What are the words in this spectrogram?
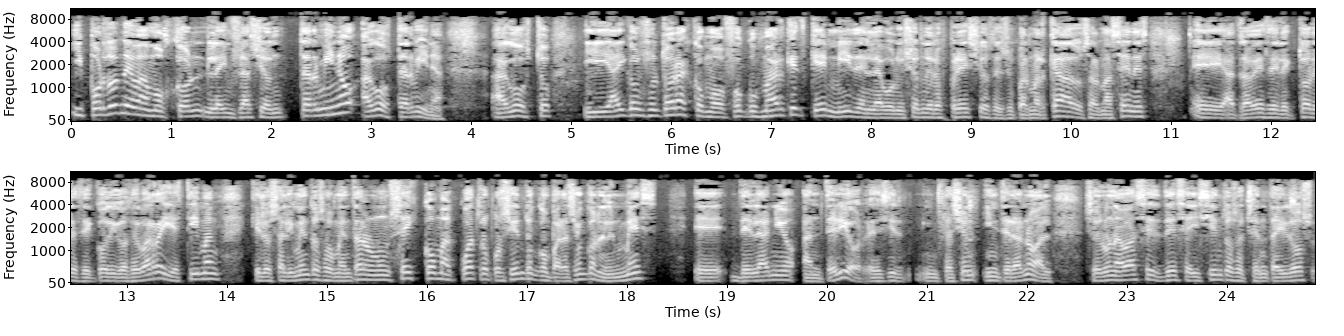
¿Y por dónde vamos con la inflación? Terminó agosto, termina agosto, y hay consultoras como Focus Market que miden la evolución de los precios de supermercados, almacenes, eh, a través de lectores de códigos de barra y estiman que los alimentos aumentaron un 6,4% en comparación con el mes eh, del año anterior, es decir, inflación interanual, sobre una base de 682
